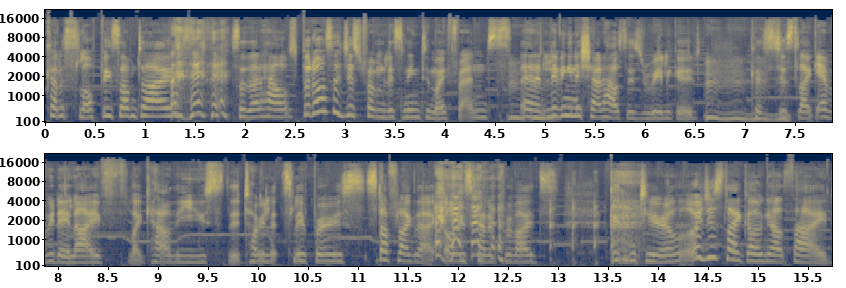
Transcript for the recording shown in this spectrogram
kind of sloppy sometimes, so that helps. But also just from listening to my friends, uh, mm-hmm. living in a shared house is really good mm-hmm, mm-hmm, because just like everyday life, like how they use the toilet slippers, stuff like that, always kind of provides good material. Or just like going outside,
